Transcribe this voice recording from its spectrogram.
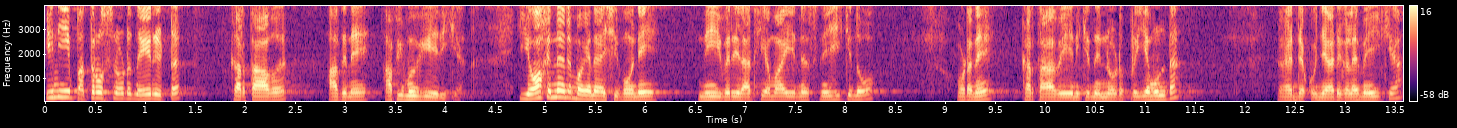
ഇനി പത്രോസിനോട് നേരിട്ട് കർത്താവ് അതിനെ അഭിമുഖീകരിക്കുക. യോഹന്നാന്റെ മകനായ ശിമോനെ നീ ഇവരിൽ അധികമായി എന്നെ സ്നേഹിക്കുന്നുവോ? ഉടനെ കർത്താവെ എനിക്ക് നിന്നോട് പ്രിയമുണ്ട്. എന്റെ കുഞ്ഞാടുകളെ മേയിക്കുക.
